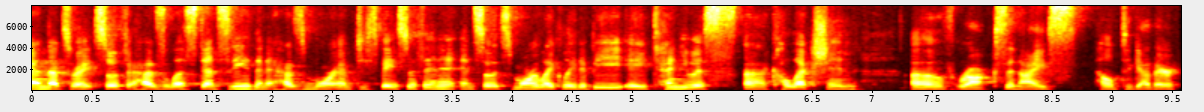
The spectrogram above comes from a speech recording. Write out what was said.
And that's right. So if it has less density, then it has more empty space within it. And so it's more likely to be a tenuous uh, collection of rocks and ice held together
